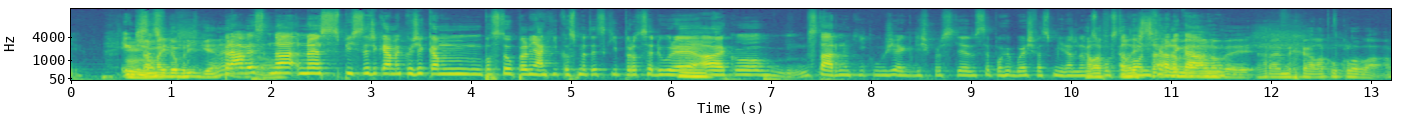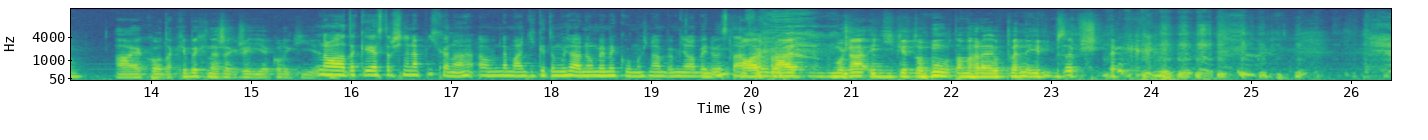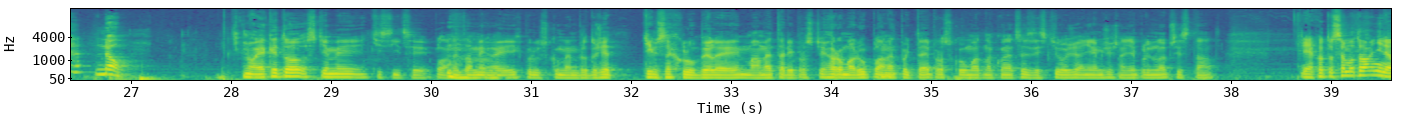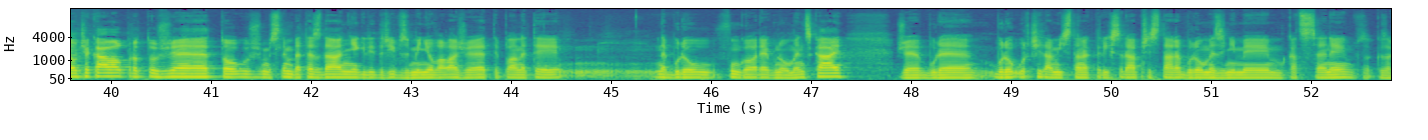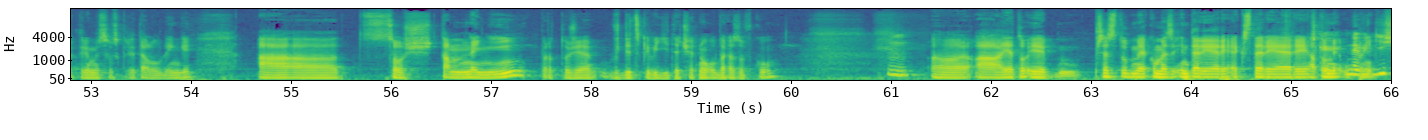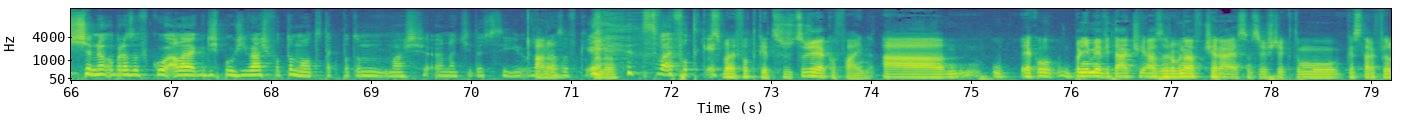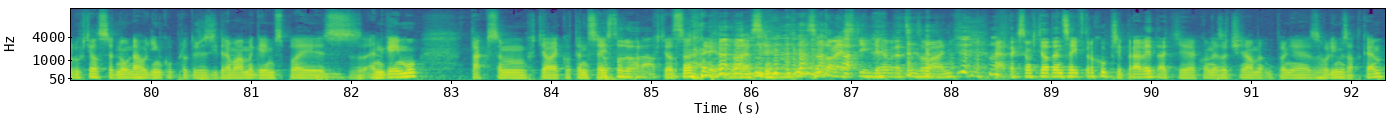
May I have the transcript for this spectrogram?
I když Třeba zas- mají dobrý geny. Právě, no, no, já spíš si říkám, jako, že kam postoupil nějaký kosmetický procedury Hmm. a jako stárnutí kůže, když prostě se pohybuješ vesmírem nebo spousta volných radikálů. Hraje Michaela Kuklová. A jako taky bych neřekl, že jí je kolik jí je. No a taky je strašně napíchaná a nemá díky tomu žádnou mimiku, možná by měla být ve Ale právě možná i díky tomu tam hraje úplně nejlíp ze všech. No, No, jak je to s těmi tisíci planetami a jejich průzkumem, protože tím se chlubili, máme tady prostě hromadu planet, pojďte je proskoumat, nakonec se zjistilo, že ani nemůžeš na ně plynule přistát. Jako to jsem o to ani neočekával, protože to už, myslím, Bethesda někdy dřív zmiňovala, že ty planety nebudou fungovat jak v No Man's Sky, že bude, budou určitá místa, na kterých se dá přistát a budou mezi nimi cutscény, za kterými jsou skryté loadingy. A což tam není, protože vždycky vidíte černou obrazovku. Hmm. A je to i přestup jako mezi interiéry, exteriéry. a to mi Počkej, úplně... nevidíš černou obrazovku, ale když používáš fotomod, tak potom máš eh, na čítačcí Ano, obrazovky. ano. Svoje fotky. Svoje fotky, což, což je jako fajn. A jako úplně mě vytáčí a zrovna včera, já jsem se ještě k tomu, ke Starfieldu chtěl sednout na hodinku, protože zítra máme gamesplay hmm. z Endgameu, tak jsem chtěl jako ten save... Chtěl to dohrát. Chtěl jsem, no jasně, jsem to nestihl během recenzování. Ne, tak jsem chtěl ten save trochu připravit, ať jako nezačínáme úplně s holým zadkem.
